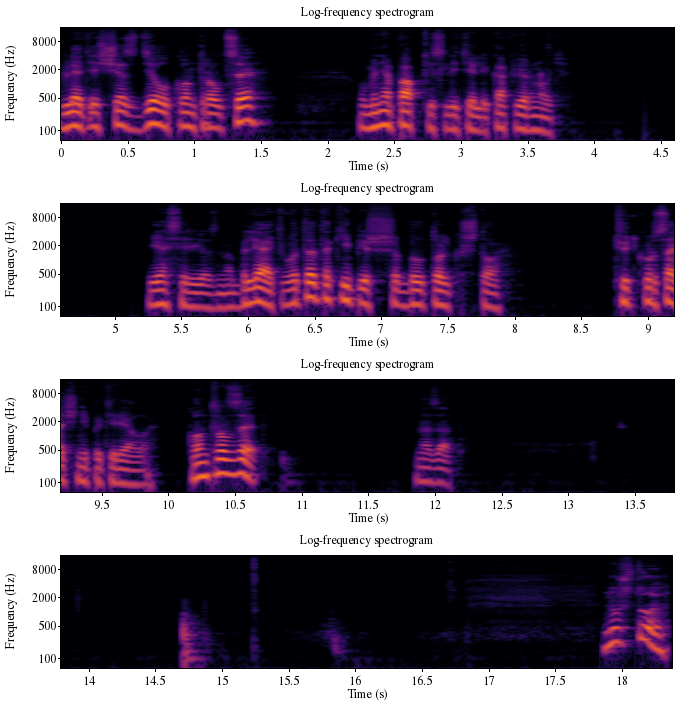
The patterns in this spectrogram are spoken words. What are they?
Блять, я сейчас сделал Ctrl-C. У меня папки слетели. Как вернуть? Я серьезно. Блять, вот это кипиш был только что. Чуть курсач не потеряла. Ctrl-Z. Назад. Ну что,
